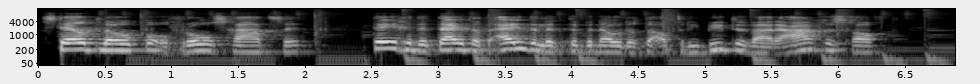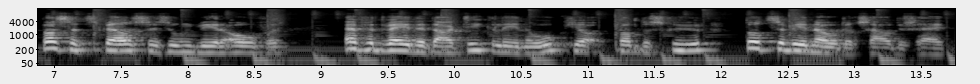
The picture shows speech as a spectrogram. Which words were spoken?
Steltlopen of rolschaatsen, tegen de tijd dat eindelijk de benodigde attributen waren aangeschaft, was het spelseizoen weer over en verdwenen de artikelen in een hoekje van de schuur tot ze weer nodig zouden zijn.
